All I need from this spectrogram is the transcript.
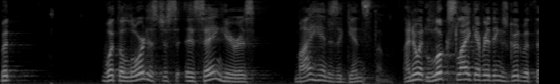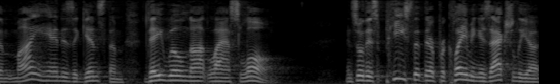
But what the Lord is just is saying here is my hand is against them. I know it looks like everything's good with them. My hand is against them. They will not last long. And so, this peace that they're proclaiming is actually a,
